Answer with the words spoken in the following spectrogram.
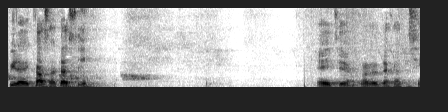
প্রায় কাছাকাছি। এই যে আপনাদের দেখাচ্ছি।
